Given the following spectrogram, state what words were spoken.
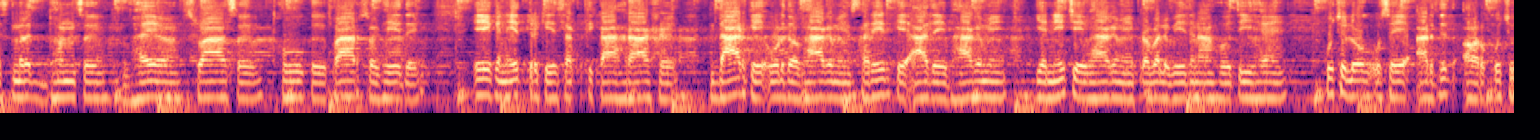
स्मृति ध्वंस भय, श्वास, थूक पार्श्वभेद एक नेत्र की शक्ति का ह्रास, दाढ़ के ऊर्ध्व भाग में, शरीर के आधे भाग में या नीचे भाग में प्रबल वेदना होती है। कुछ लोग उसे अर्जित और कुछ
